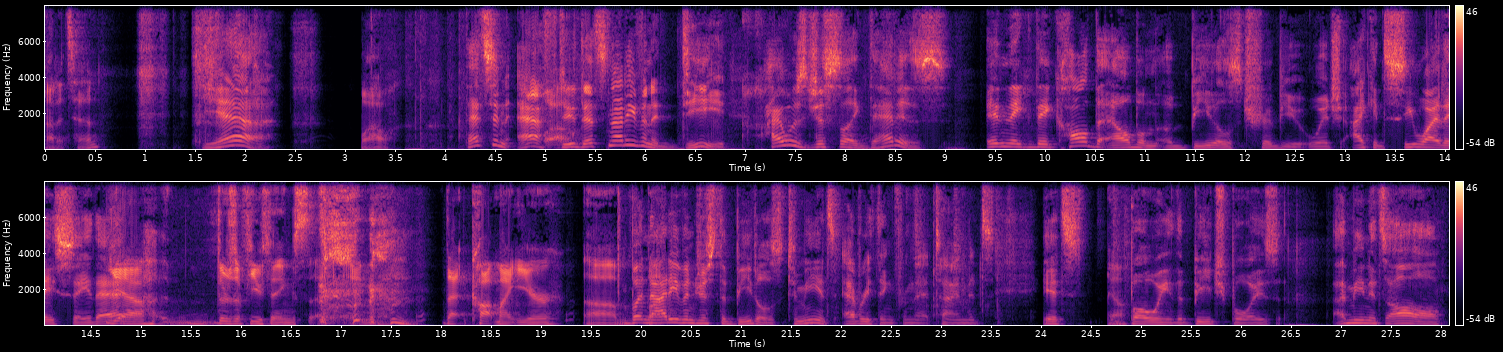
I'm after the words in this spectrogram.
Out of ten. Yeah, Wow. that's an F, dude. That's not even a D. I was just like, that is. And they, they called the album a Beatles tribute, which I can see why they say that. Yeah, there's a few things that caught my ear. Um, but not even just the Beatles. To me, it's everything from that time. It's it's Yeah. Bowie, the Beach Boys. I mean, it's all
